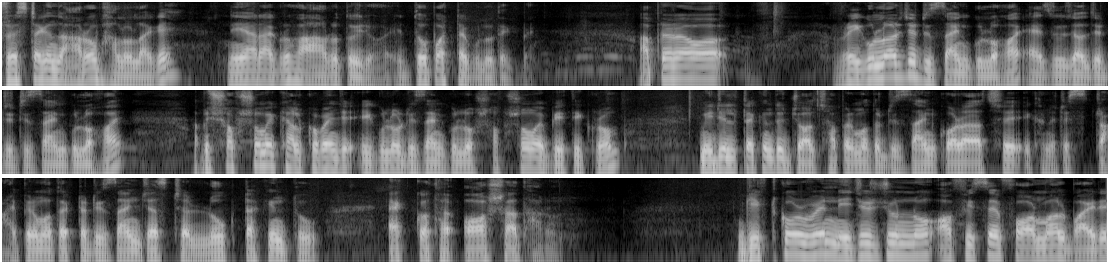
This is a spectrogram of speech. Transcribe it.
ড্রেসটা কিন্তু আরও ভালো লাগে, নেয়ার আগ্রহ আরও তৈরি হয়। এই দোপাট্টাগুলো দেখবেন। আপনারা রেগুলার যে ডিজাইনগুলো হয় অ্যাজ ইউজুয়াল যে ডিজাইনগুলো হয়, আপনি সবসময় খেয়াল করবেন যে এগুলো ডিজাইনগুলো সবসময় ব্যতিক্রম। মিডিলটা কিন্তু জলছাপের মতো ডিজাইন করা আছে। এখানে একটা স্ট্রাইপের মতো একটা ডিজাইন জাস্ট লুকটা কিন্তু এক কথা অসাধারণ। গিফট করবেন নিজের জন্য, অফিসে, ফর্মাল, বাইরে,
